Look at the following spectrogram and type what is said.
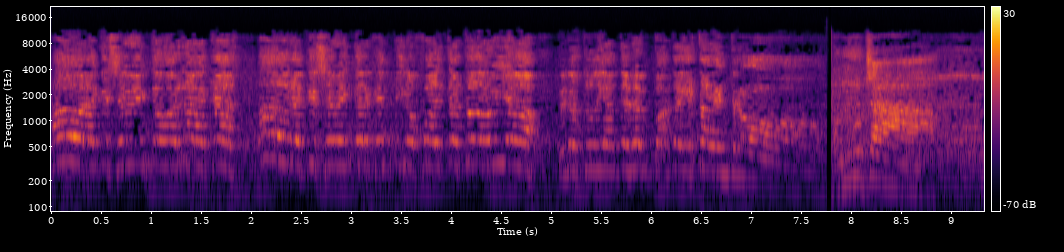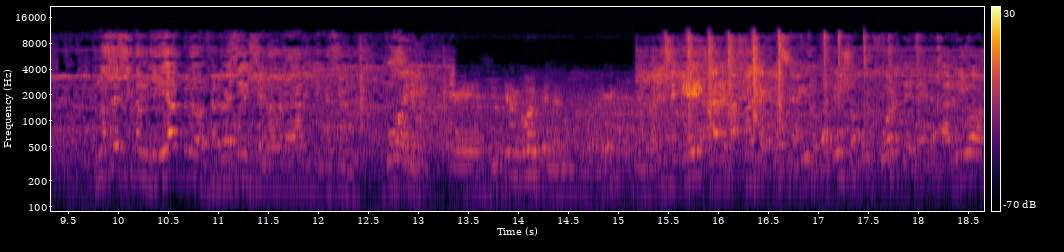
Ahora que se venga Barracas. Ahora que se venga Argentino. Falta todavía. Pero Estudiantes lo empata y está dentro. Con mucha, no sé si tranquilidad, pero efervescencia a la hora de dar indicaciones. Bueno, eh, sintió el golpe en la luz, ¿eh? Me parece que ahora la falta que le hace a Guido Carrillo muy fuerte arriba,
